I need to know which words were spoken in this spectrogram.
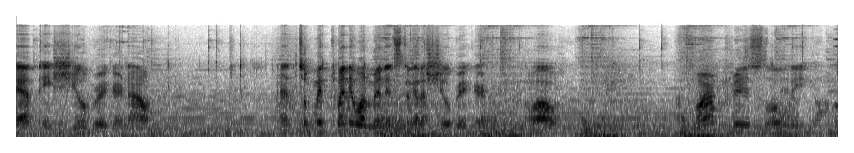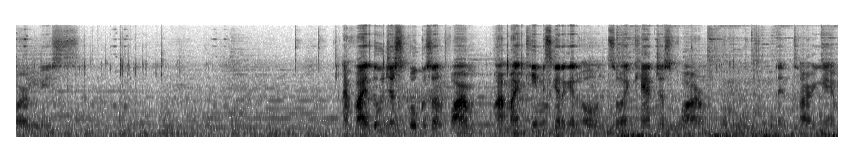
Get a shield breaker now. And it took me 21 minutes to get a shield breaker. Wow. I farm pretty slowly for beasts. If I do just focus on farm, uh, my team is gonna get owned, so I can't just farm the entire game.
